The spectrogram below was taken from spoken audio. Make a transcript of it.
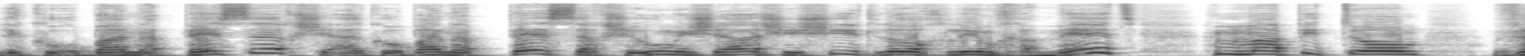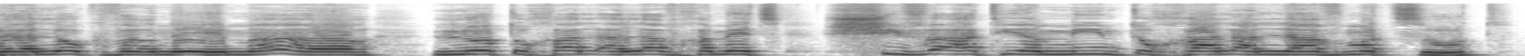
לקורבן הפסח, שעל קורבן הפסח שהוא משעה שישית לא אוכלים חמץ? מה פתאום? והלא כבר נאמר, לא תאכל עליו חמץ, שבעת ימים תאכל עליו מצות.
